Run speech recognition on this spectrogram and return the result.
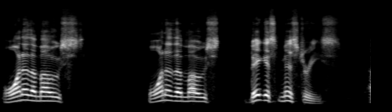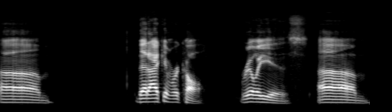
one of the most one of the most biggest mysteries um, that I can recall. Really is. Um,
